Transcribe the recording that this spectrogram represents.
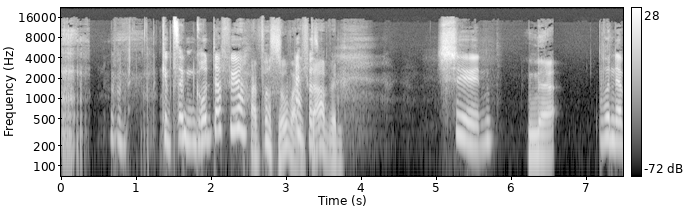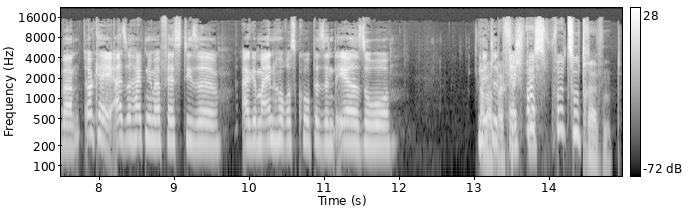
Ja. Gibt es irgendeinen Grund dafür? Einfach so, weil Einfach ich da so. bin. Schön. Na, Wunderbar. Okay, also halten wir mal fest, diese allgemeinen Horoskope sind eher so aber bei Fisch mittelprächtig. war zutreffend.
